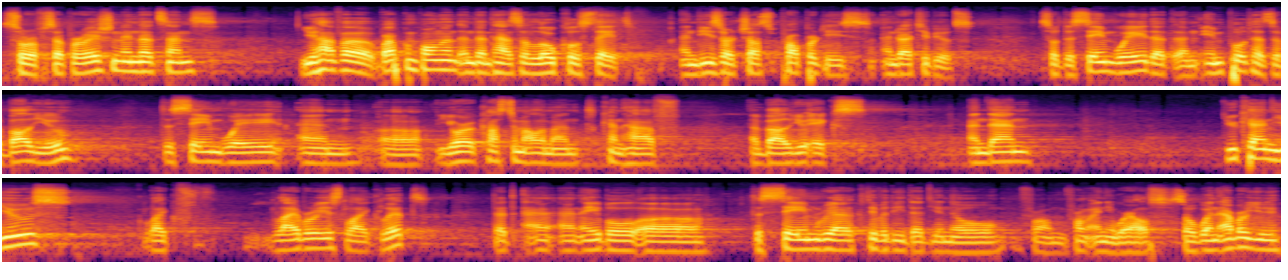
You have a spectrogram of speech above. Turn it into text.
sort of separation in that sense. You have a web component and then has a local state. And these are just properties and attributes. So the same way that an input has a value, the same way and uh, your custom element can have a value x. And then you can use like libraries like lit that enable uh, the same reactivity that you know from, from anywhere else. So whenever you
